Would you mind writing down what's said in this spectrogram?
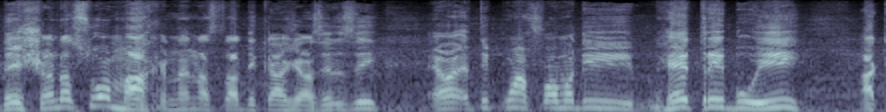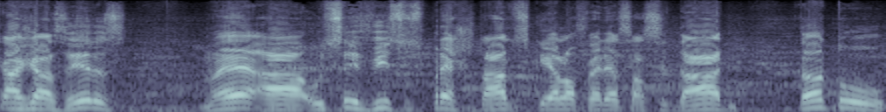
deixando a sua marca né, na cidade de Cajazeiras e é, é tipo uma forma de retribuir a Cajazeiras né, a, os serviços prestados que ela oferece à cidade, tanto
